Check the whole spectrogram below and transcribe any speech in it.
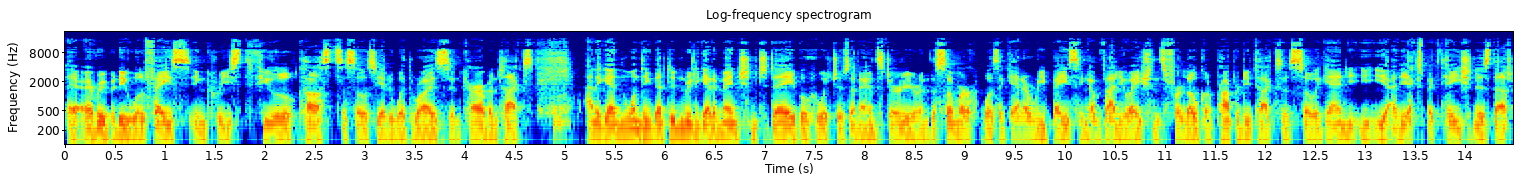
Uh, everybody will face increased fuel costs associated with rises in carbon tax. And again, one thing that didn't really get a mention today, but which was announced earlier in the summer, was again a rebasing of valuations for local property taxes. So again, yeah, uh, the expectation is that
